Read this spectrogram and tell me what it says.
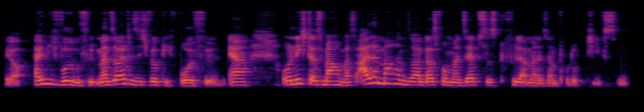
Ja, habe ich mich wohlgefühlt. Man sollte sich wirklich wohlfühlen, ja. Und nicht das machen, was alle machen, sondern das, wo man selbst das Gefühl hat, man ist am produktivsten.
